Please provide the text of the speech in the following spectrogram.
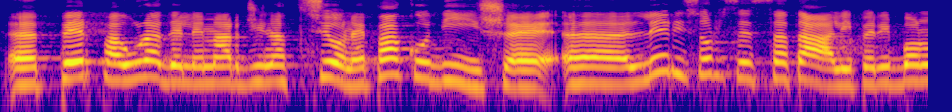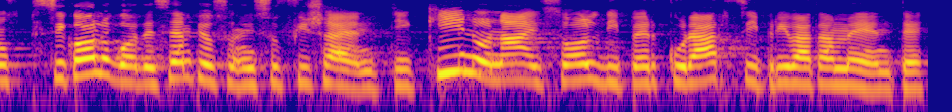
eh, per paura dell'emarginazione. Paco dice, eh, le risorse statali per il bonus psicologo ad esempio sono insufficienti, chi non ha i soldi per curarsi privatamente,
